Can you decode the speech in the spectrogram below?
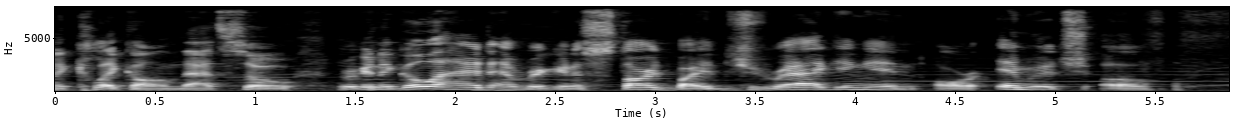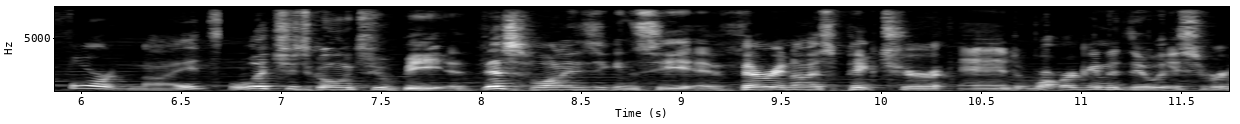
to click on that. So we're to go ahead and we're to start by dragging in our image of Fortnite, which is going to be this one. As you can see, a very nice picture. And what we're to do is we're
